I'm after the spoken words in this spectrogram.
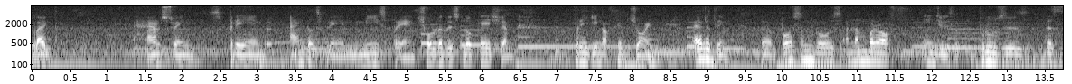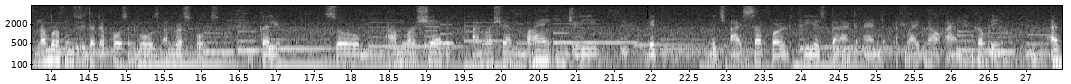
like hamstring sprain, ankle sprain, knee sprain, shoulder dislocation, breaking of hip joint, everything. The person goes a number of injuries, bruises. There's number of injuries that a person goes under a sports career. So I'm gonna share with I'm gonna share my injury with which I suffered three years back, and right now I am recovering. I've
